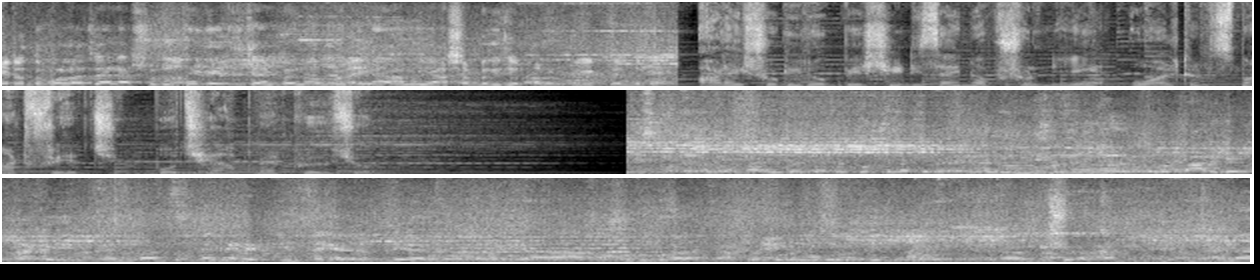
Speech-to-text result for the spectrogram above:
এটা তো বলা যায় না, শুরু থেকে চ্যাম্পিয়ন হবে কিনা, আমি আশাবাদী যে ভালো ক্রিকেট খেলতে পারব। আড়াইশোটিরও বেশি ডিজাইন অপশন নিয়ে ওয়ালটন স্মার্ট ফ্রিজ, বোঝে আপনার প্রয়োজন। টার্গেট থাকে প্রত্যেকের টিম থেকে একটা প্লেয়ার শুরু করা যায় আপনার কোনো বিষয় না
